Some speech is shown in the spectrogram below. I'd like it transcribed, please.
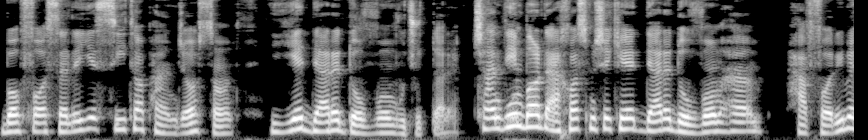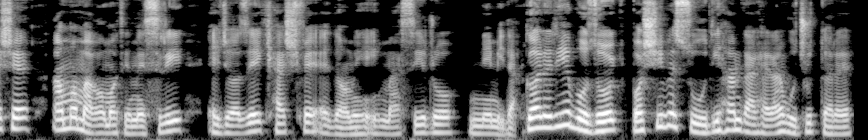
با فاصله 30 تا 50 سانت یه در دوم وجود داره. چندین بار درخواست میشه که در دوم هم حفاری بشه اما مقامات مصری اجازه کشف ادامه این مسیر رو نمیدن. گالری بزرگ با شیب سعودی هم در هرم وجود داره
